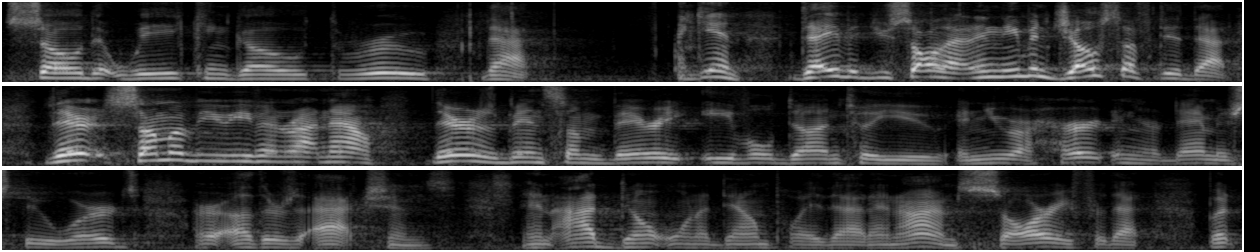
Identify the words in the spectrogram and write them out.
so that we can go through that. Again, David, you saw that, and even Joseph did that. There, some of you, even right now, there has been some very evil done to you, and you are hurt and you're damaged through words or others' actions. And I don't want to downplay that, and I am sorry for that. But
